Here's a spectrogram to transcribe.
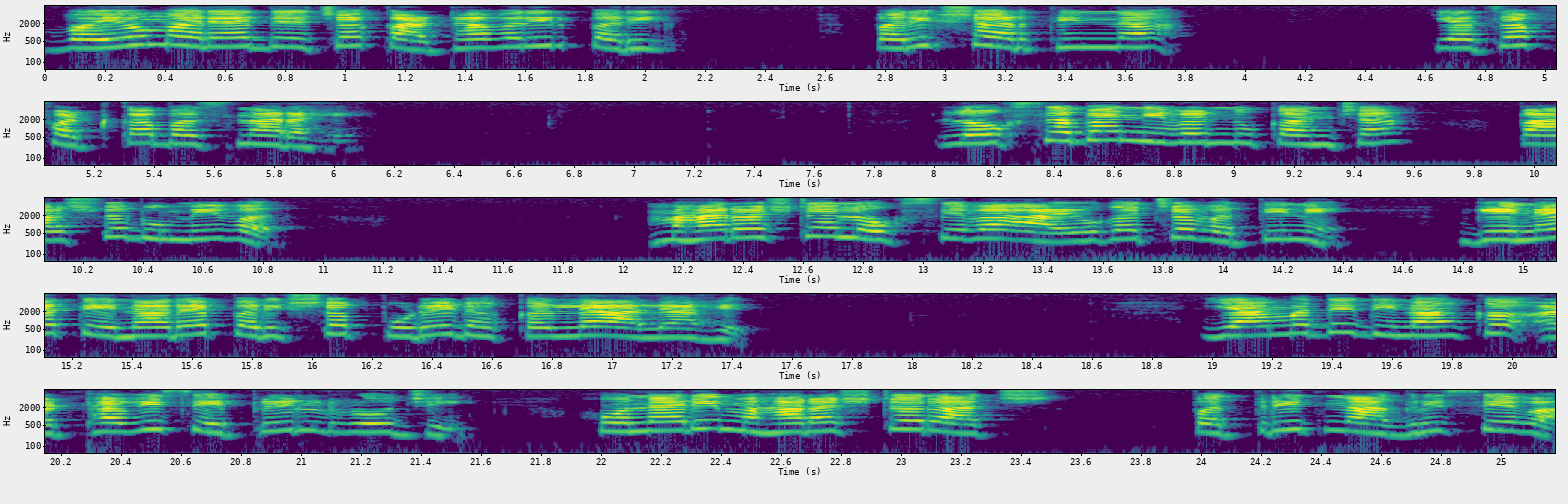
वयोमर्यादेच्या काठावरील परी परीक्षार्थींना याचा फटका बसणार आहे. लोकसभा निवडणुकांच्या पार्श्वभूमीवर महाराष्ट्र लोकसेवा आयोगाच्या वतीने घेण्यात येणाऱ्या परीक्षा पुढे ढकलल्या आल्या आहेत. यामध्ये दिनांक अठ्ठावीस एप्रिल रोजी होणारी महाराष्ट्र राजपत्रित नागरी सेवा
